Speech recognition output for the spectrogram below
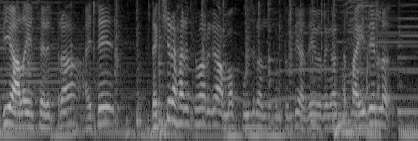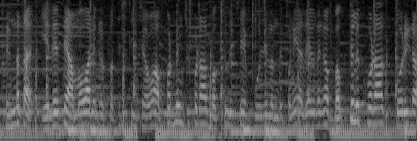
ఇది ఆలయ చరిత్ర. అయితే దక్షిణ హరిద్వార్గా అమ్మ పూజలు అందుకుంటుంది. అదేవిధంగా గత ఐదేళ్ళ క్రిందట ఏదైతే అమ్మవారిని ఇక్కడ ప్రతిష్ఠించామో అప్పటి నుంచి కూడా భక్తులు ఇచ్చే పూజలు అందుకుని అదేవిధంగా భక్తులు కూడా కోరిన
